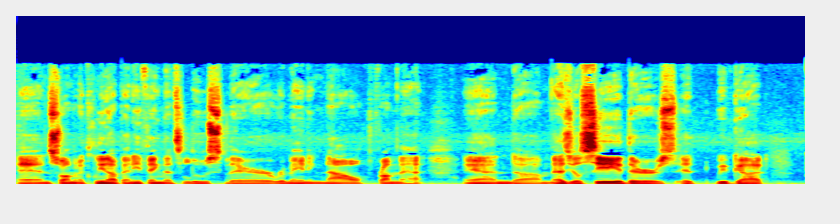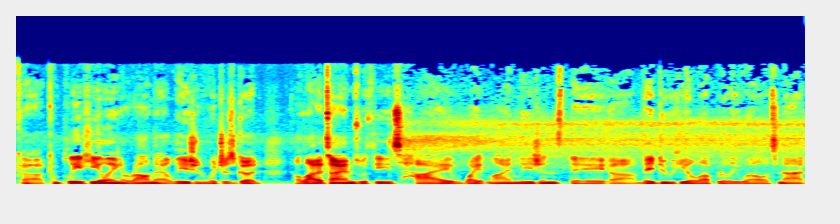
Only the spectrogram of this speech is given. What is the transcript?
and so I'm going to clean up anything that's loose there remaining now from that. And um, as you'll see, there's it. We've got uh, complete healing around that lesion, which is good. A lot of times with these high white line lesions, they um, they do heal up really well. It's not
